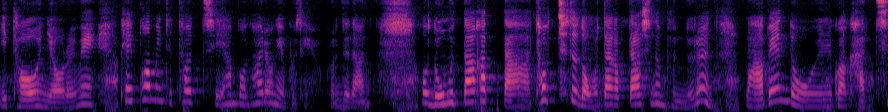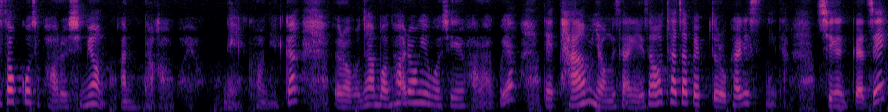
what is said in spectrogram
이 더운 여름에 페퍼민트 터치 한번 활용해 보세요. 그런데 난 어, 너무 따갑다 터치도 너무 따갑다 하시는 분들은 라벤더 오일과 같이 섞어서 바르시면 안 따가워요. 네, 그러니까 여러분 한번 활용해 보시길 바라고요. 네, 다음 영상에서 찾아뵙도록 하겠습니다. 지금까지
